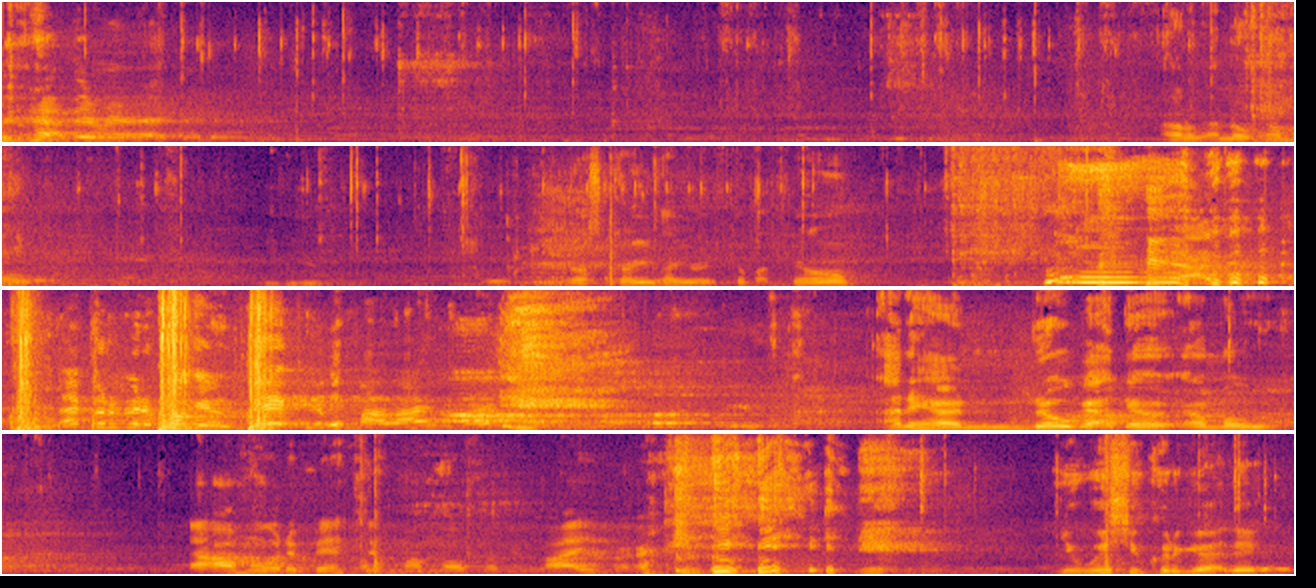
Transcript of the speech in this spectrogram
I didn't right through there. I don't got no ammo. That's crazy how you right there, my dumb. that could have been a fucking bad clip of my life, bro. I didn't have no goddamn ammo. Almost the best clip of my motherfucking life, bro. you wish you could have got that.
